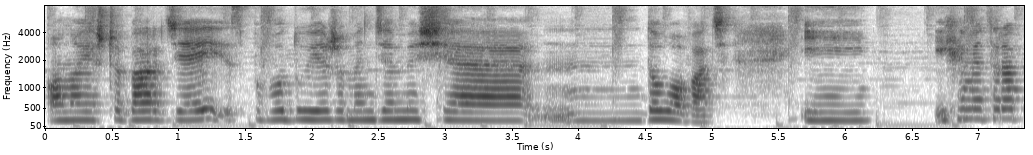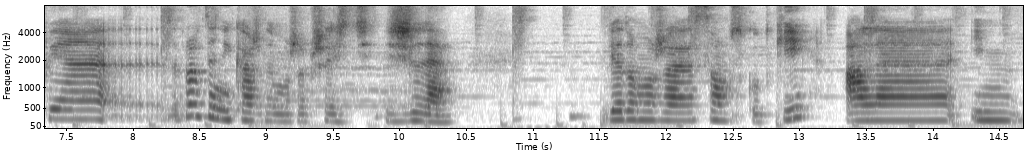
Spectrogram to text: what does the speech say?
Ono jeszcze bardziej spowoduje, że będziemy się mm, dołować. I, I chemioterapię naprawdę nie każdy może przejść źle. Wiadomo, że są skutki, ale im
